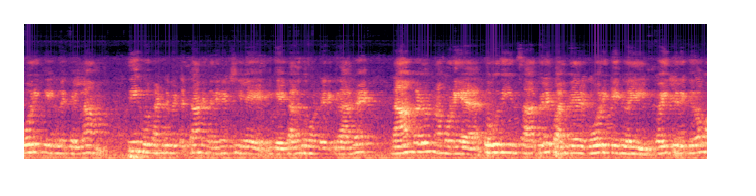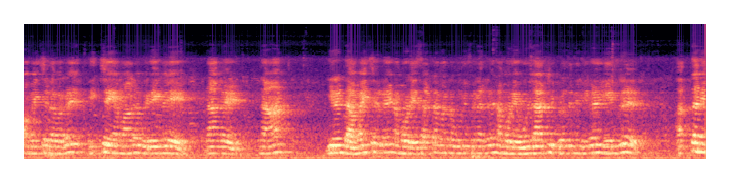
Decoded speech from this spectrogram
கோரிக்கைகளுக்கெல்லாம் தீர்வு கண்டுவிட்டுத்தான் இந்த நிகழ்ச்சியிலே இங்கே கலந்து கொண்டிருக்கிறார்கள். நாங்களும் நம்முடைய தொகுதியின் சார்பில் பல்வேறு கோரிக்கைகளை வைத்திருக்கிறோம். அமைச்சர் அவர்கள் நிச்சயமாக விரைவிலே நாங்கள் நான் இரண்டு அமைச்சர்கள் நம்முடைய சட்டமன்ற உறுப்பினர்கள் நம்முடைய உள்ளாட்சி பிரதிநிதிகள் என்று அத்தனை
